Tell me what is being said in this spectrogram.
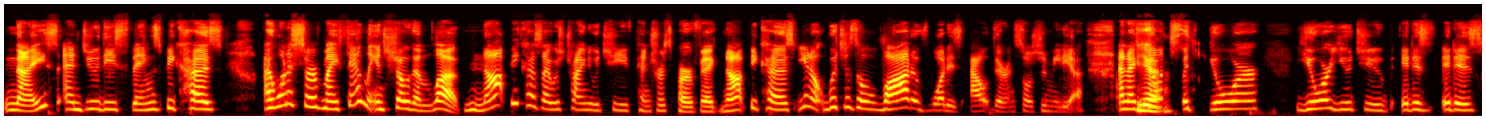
nice and do these things because I want to serve my family and show them love, not because I was trying to achieve Pinterest perfect, not because, you know, which is a lot of what is out there in social media. And I feel yes. like with your your YouTube, it is it is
